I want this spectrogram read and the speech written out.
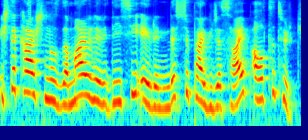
İşte karşınızda Marvel ve DC evreninde süper güce sahip 6 Türk.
